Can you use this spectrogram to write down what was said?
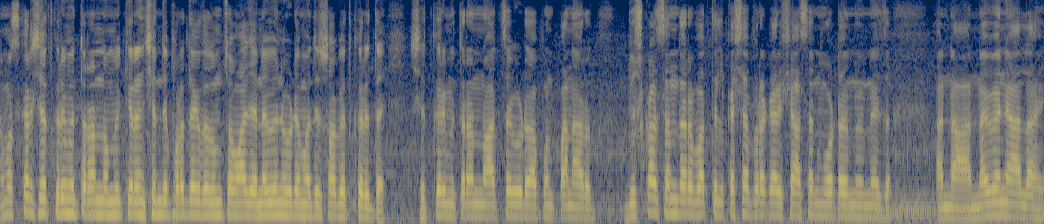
नमस्कार शेतकरी मित्रांनो मी किरण शिंदे. परत एकदा तुमचं माझ्या नवीन व्हिडिओमध्ये स्वागत करीत आहे. शेतकरी मित्रांनो आजचा व्हिडिओ आपण पाहणार आहोत. दुष्काळ संदर्भातील कशा प्रकारे शासन मोठा निर्णयचा नव्याने आला आहे.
